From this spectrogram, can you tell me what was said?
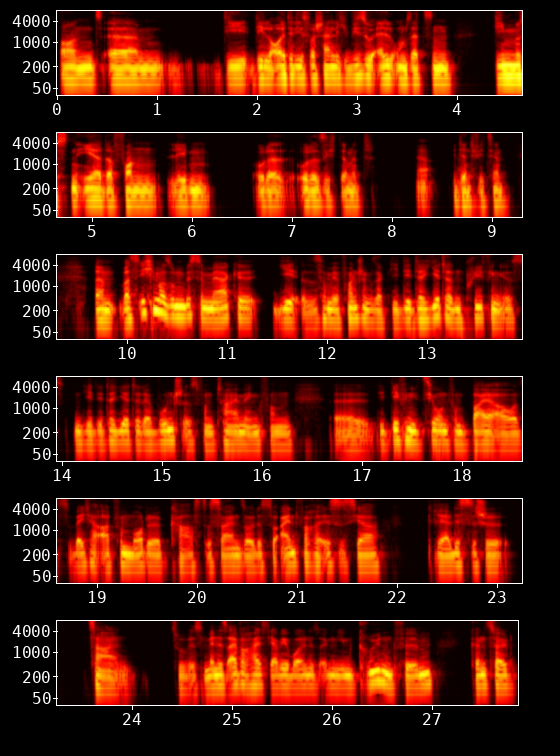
Und ähm, die, die Leute, die es wahrscheinlich visuell umsetzen, die müssten eher davon leben oder, oder sich damit Ja. identifizieren. Ähm, was ich immer so ein bisschen merke, je, das haben wir vorhin schon gesagt, je detaillierter ein Briefing ist und je detaillierter der Wunsch ist von Timing, von äh, die Definition von Buyouts, welcher Art von Modelcast es sein soll, desto einfacher ist es ja, realistische Zahlen zu wissen. Wenn es einfach heißt, ja, wir wollen es irgendwie im Grünen filmen, könnte es halt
